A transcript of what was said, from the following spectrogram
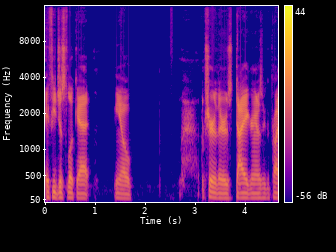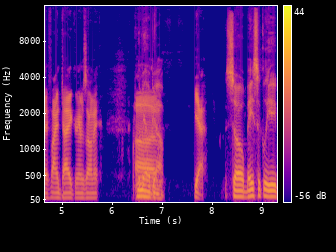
if you just look at you know I'm sure there's diagrams we could probably find diagrams on it. Let me help you Um, out. Yeah, So basically,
